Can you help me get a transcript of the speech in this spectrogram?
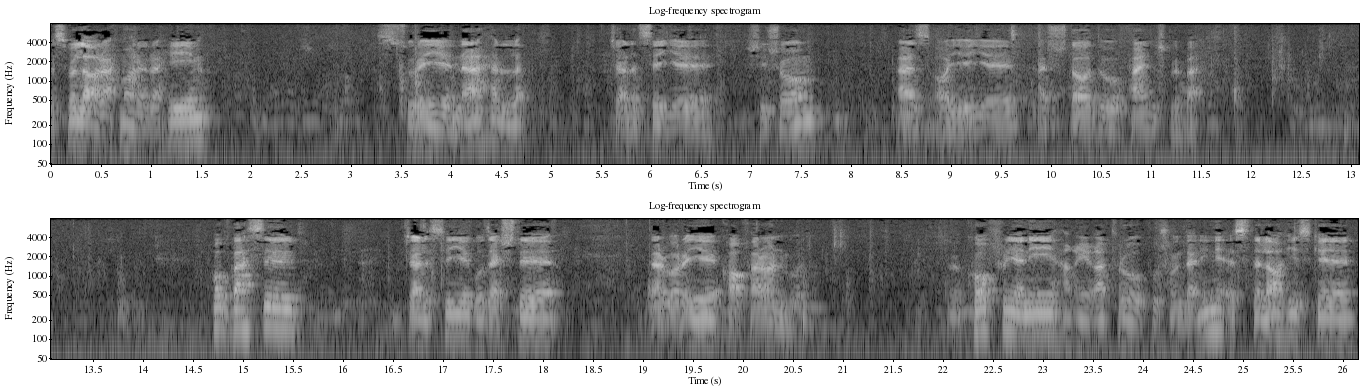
بسم الله الرحمن الرحیم. سوره نحل جلسه ششم از آیه 85 به بعد. خب بحث جلسه گذشته درباره کافران بود. کفر یعنی حقیقت رو پوشوندن. این اصطلاحی است که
